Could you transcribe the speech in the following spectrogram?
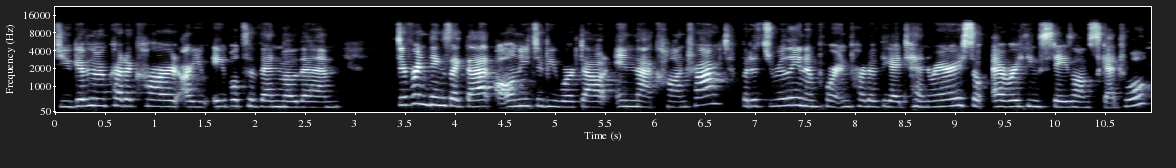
do you give them a credit card? Are you able to venmo them? Different things like that all need to be worked out in that contract, but it's really an important part of the itinerary so everything stays on schedule.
